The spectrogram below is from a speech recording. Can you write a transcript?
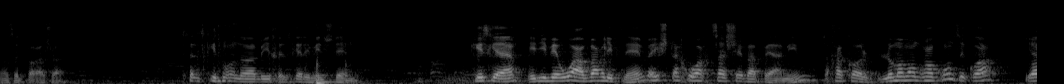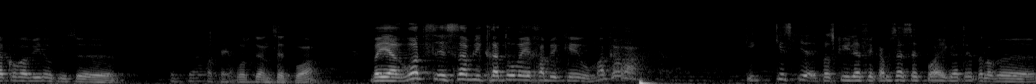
dans cette paracha. C'est ce qu'il demande à Rabbi Cheskel et Winstein. Qu'est-ce qu'il y a? Il dit Ve'wa avar lifnem, ve'ishtachu artsa sheva pe'amim. Sachakol. Le moment de rencontre, c'est quoi? Yaakov Avinu qui se prosterne cette fois. Vayarotz esav likrato vayechabekeu. Makara. Qui- Qu'est-ce qu'il y a Parce qu'il a fait comme ça cette fois avec la tête, alors euh,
